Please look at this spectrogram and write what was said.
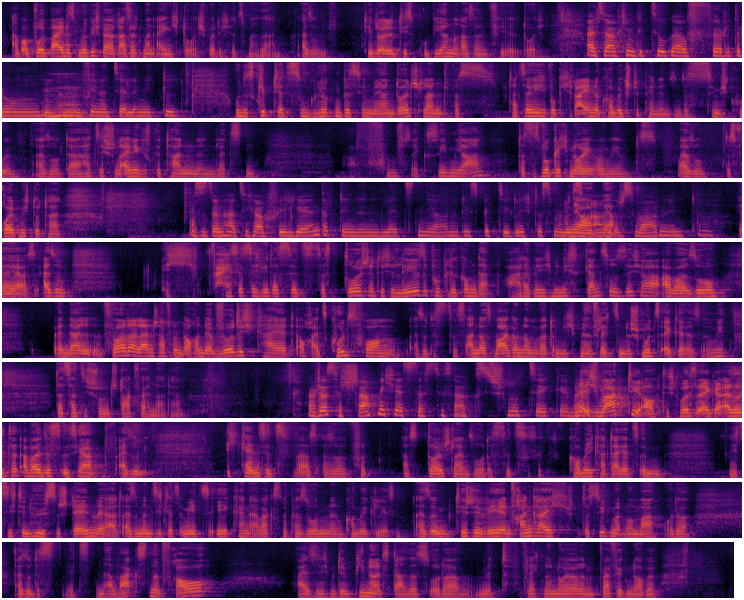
Aber obwohl beides möglich wäre, rasselt man eigentlich durch, würde ich jetzt mal sagen. Also die Leute, die es probieren, rasseln viel durch. Also auch in Bezug auf Förderung, mhm. äh, finanzielle Mittel. Und es gibt jetzt zum Glück ein bisschen mehr in Deutschland, was tatsächlich wirklich reine Comic-Stipendien sind. Das ist ziemlich cool. Also da hat sich schon einiges getan in den letzten fünf, sechs, sieben Jahren. Das ist wirklich neu irgendwie. Das, also das freut mich total. Also dann hat sich auch viel geändert in den letzten Jahren diesbezüglich, dass man das ja, anders ja. wahrnimmt. Ja, ja, also ich weiß jetzt nicht, wie das jetzt das durchschnittliche Lesepublikum, da, oh, da bin ich mir nicht ganz so sicher, aber so in der Förderlandschaft und auch in der Würdigkeit, auch als Kunstform, also dass das anders wahrgenommen wird und nicht mehr vielleicht so eine Schmutzecke ist irgendwie, das hat sich schon stark verändert, ja. Aber das erstaunt mich jetzt, dass du sagst Schmutzecke. Ja, ich mag die auch, die Schmutzecke. Also, aber das ist ja, also ich kenne es jetzt aus, also von, aus Deutschland so, dass jetzt Comic hat da jetzt im jetzt nicht den höchsten Stellenwert. Also man sieht jetzt im ICE keine erwachsene Person einen Comic lesen. Also im TGW in Frankreich, das sieht man immer mal. Oder also dass jetzt eine erwachsene Frau, weiß ich nicht, mit den Peanuts da sitzt oder mit vielleicht einer neueren Graphic Novel.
